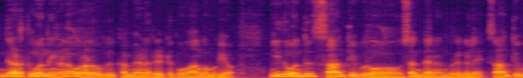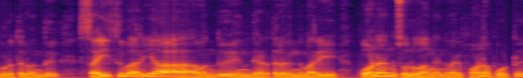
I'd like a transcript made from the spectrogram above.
இந்த இடத்துக்கு வந்தீங்கன்னா ஓரளவுக்கு கம்மியான ரேட்டுக்கும் வாங்க முடியும். இது வந்து சாந்திபுரம் சந்தை நண்பர்களே. சாந்திபுரத்தில் வந்து சைஸ் வாரியாக வந்து இந்த இடத்துல இந்த மாதிரி பொனைன்னு சொல்லுவாங்க. இந்த மாதிரி பொனை போட்டு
